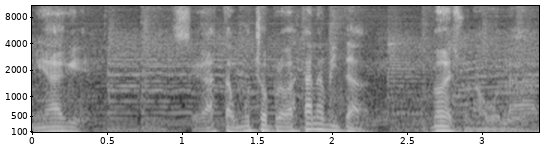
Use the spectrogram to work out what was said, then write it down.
mira que se gasta mucho, pero gastás la mitad no es una volada.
